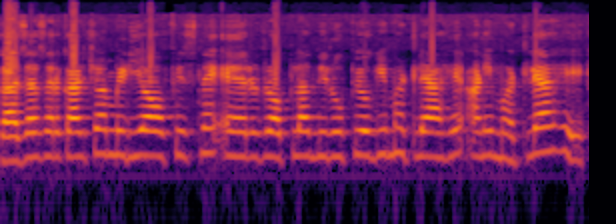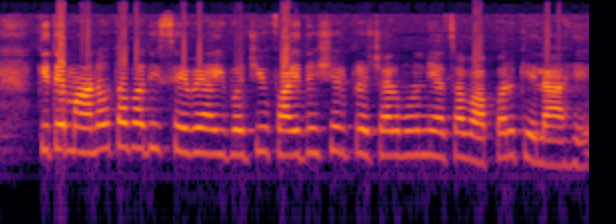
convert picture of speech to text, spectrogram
गाझा सरकारच्या मीडिया ऑफिसने एअरड्रॉपला निरुपयोगी म्हटले आहे आणि म्हटले आहे की ते मानवतावादी सेवेऐवजी फायदेशीर प्रचार म्हणून याचा वापर केला आहे.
